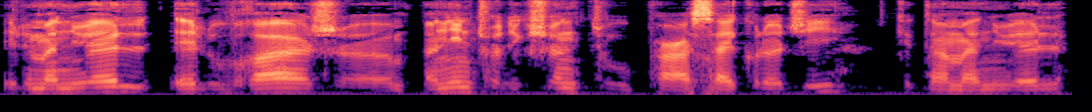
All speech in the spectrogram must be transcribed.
Et le manuel est l'ouvrage euh, An Introduction to Parapsychology, qui est un manuel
